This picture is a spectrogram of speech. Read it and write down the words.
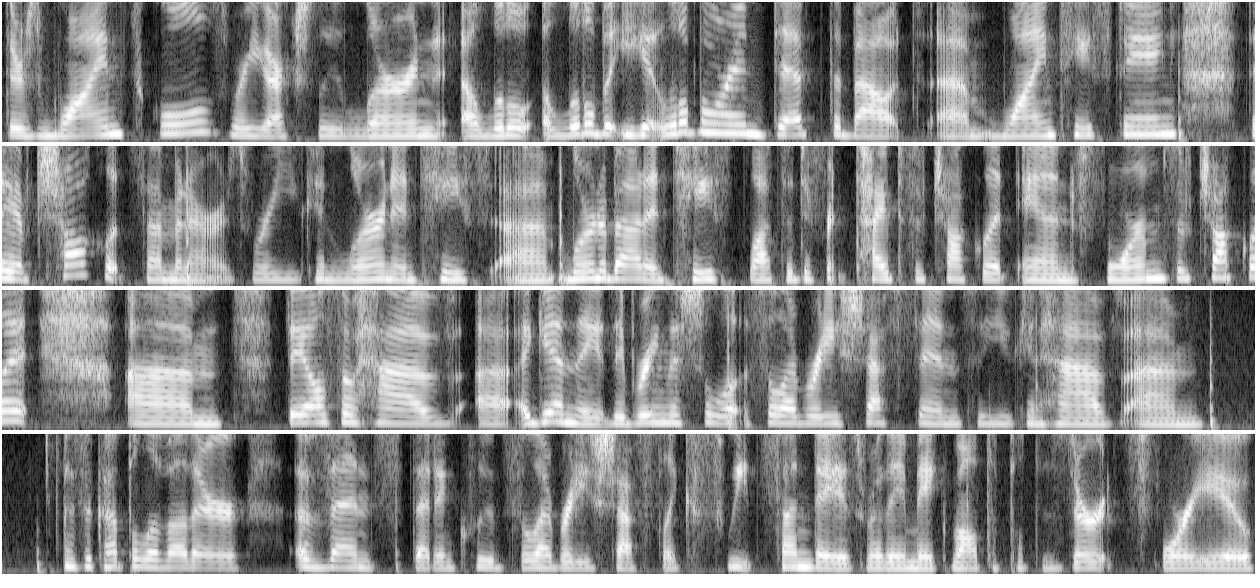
There's wine schools where you actually learn a little a little bit you get a little more in depth about um, wine tasting. They have chocolate seminars where you can learn and taste um, learn about and taste lots of different types of chocolate and forms of chocolate. Um, they also have, uh, again, they, they bring the celebrity chefs in so you can have. Um, there's a couple of other events that include celebrity chefs like Sweet Sundays where they make multiple desserts for you,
